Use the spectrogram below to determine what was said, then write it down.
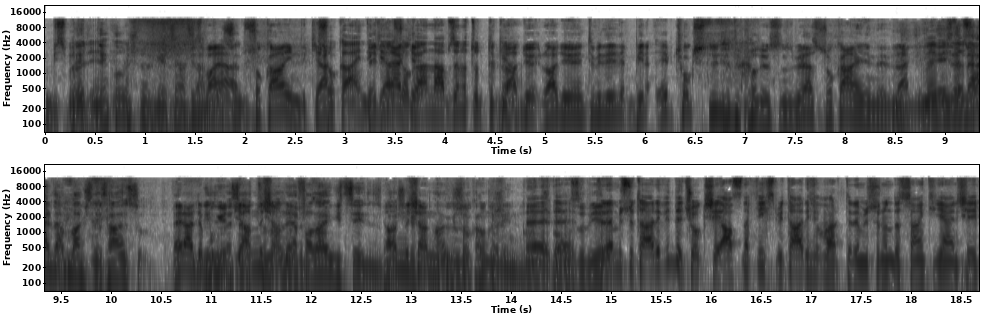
biz Ne, böyle ne konuştunuz geçen Biz saat? bayağı Nasıl- sokağa indik ya. sokağa indik Dediler ya ki, sokağın nabzını tuttuk ya. Radyo, radyo yönetimi dedi bir, hep çok stüdyoda kalıyorsunuz. Biraz sokağa inin dediler. Biz- Ve biz de nereden sokak- başladınız? Ha, so- Herhalde Bugün yanlış anladınız. falan gitseydiniz. Yanlış başka, anladınız Hangi sokaklara indiniz? Evet, evet. diye. Tiramisu tarifi de çok şey aslında fix bir tarifi var. Tiramisu'nun da sanki yani şey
